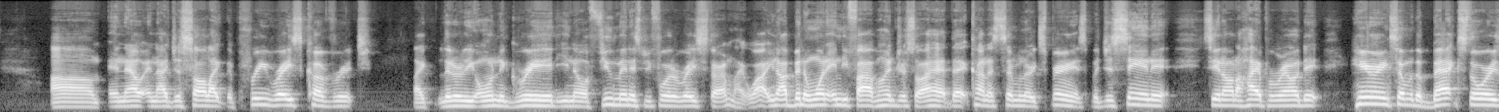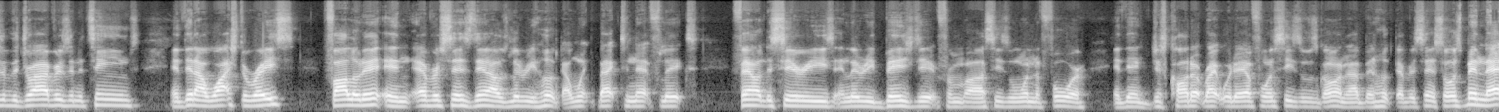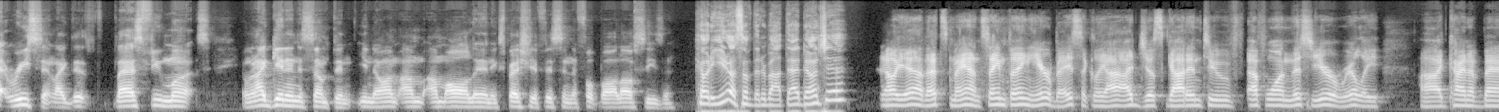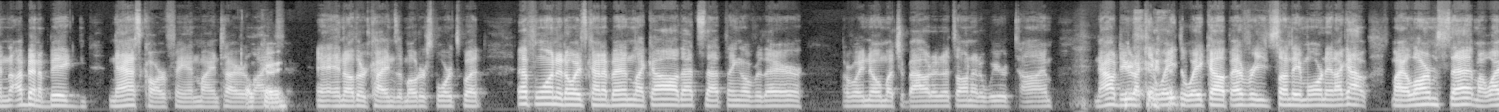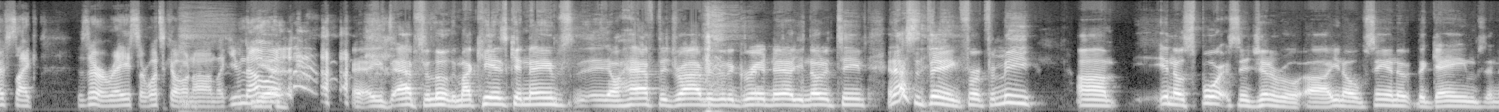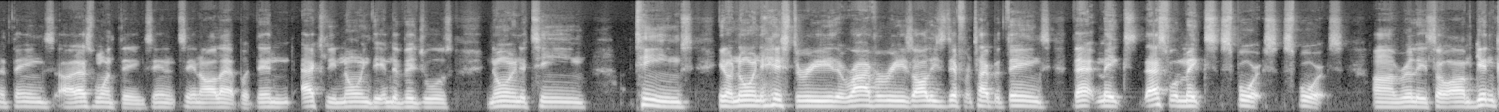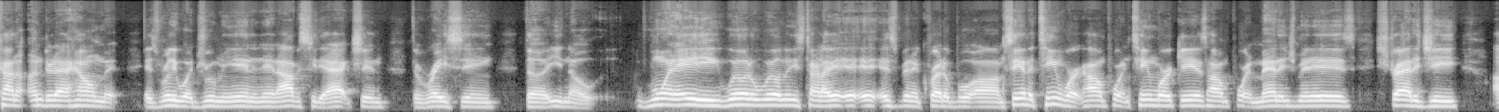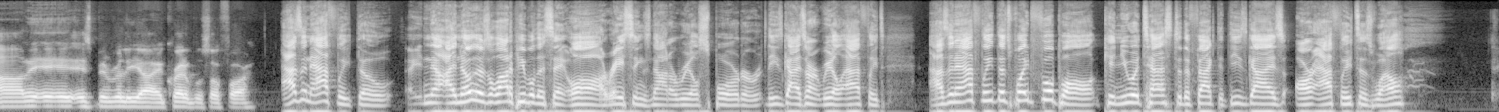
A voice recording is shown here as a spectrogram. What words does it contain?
Um and now and I just saw like the pre-race coverage like literally on the grid, you know, a few minutes before the race start. I'm like, wow, you know, I've been to one Indy 500, so I had that kind of similar experience, but just seeing it, seeing all the hype around it, hearing some of the backstories of the drivers and the teams, and then I watched the race, followed it, and ever since then I was literally hooked. I went back to Netflix, found the series, and literally binged it from uh, season one to four, and then just caught up right where the F1 season was going, and I've been hooked ever since. So it's been that recent, like this last few months. And when I get into something, you know, I'm I'm I'm all in, especially if it's in the football off season. Cody, you know something about that, don't you? Oh yeah, that's man. Same thing here. Basically, I, I just got into F1 this year. Really, uh, I'd kind of been. I've been a big NASCAR fan my entire life, and, and other kinds of motorsports. But F1 had always kind of been like, oh, that's that thing over there. I don't really know much about it. It's on at a weird time. Now, dude, I can't wait to wake up every Sunday morning. I got my alarm set. My wife's like, "Is there a race or what's going on?" Like, you know Yeah. it. It's absolutely. My kids can name you know half the drivers in the grid now. You know the teams, and that's the thing for for me. um, you know, sports in general, uh, you know, seeing the, the games and the things, uh, that's one thing, seeing seeing all that, but then actually knowing the individuals, knowing the team, teams, you know, knowing the history, the rivalries, all these different type of things, that makes that's what makes sports sports. Um, really. So um getting kind of under that helmet is really what drew me in. And then obviously the action, the racing, the you know, 180 wheel to wheel these turns. Like it, has it, been incredible. Um, seeing the teamwork, how important teamwork is, how important management is, strategy. Um, it, has been really uh, incredible so far. As an athlete, though, now I know there's a lot of people that say, "Oh, racing's not a real sport," or "These guys aren't real athletes." As an athlete that's played football, can you attest to the fact that these guys are athletes as well?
